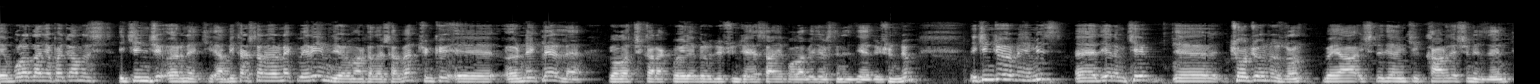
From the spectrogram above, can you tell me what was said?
e, buradan yapacağımız ikinci örnek ya birkaç tane örnek vereyim diyorum arkadaşlar ben. Çünkü e, örneklerle yola çıkarak böyle bir düşünceye sahip olabilirsiniz diye düşündüm. İkinci örneğimiz e, diyelim ki e, çocuğunuzun veya işte diyelim ki kardeşinizin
